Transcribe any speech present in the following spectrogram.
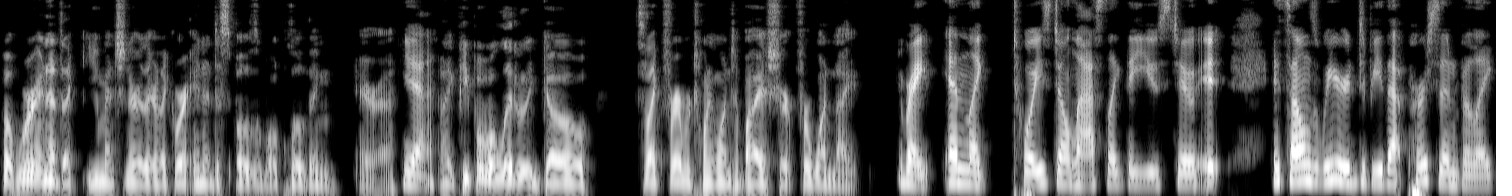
but we're in a like you mentioned earlier, like we're in a disposable clothing era. yeah Like people will literally go to like Forever Twenty One to buy a shirt for one night. right and like toys don't last like they used to it it sounds weird to be that person but like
